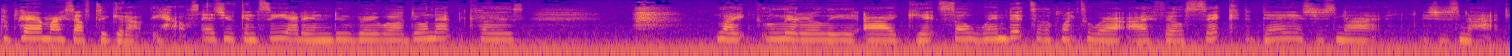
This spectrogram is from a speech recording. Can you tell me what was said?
prepare myself to get out the house. As you can see i didn't do very well doing that because like literally i get so winded to the point to where i feel sick. Today is just not it's just not.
